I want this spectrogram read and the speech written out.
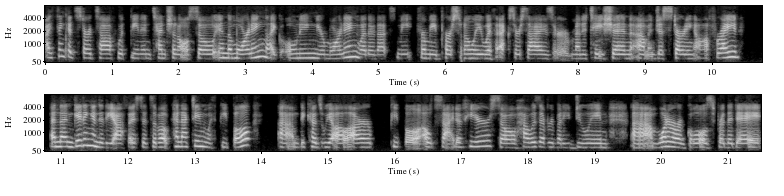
I think it starts off with being intentional. So in the morning, like owning your morning, whether that's me for me personally with exercise or meditation, um, and just starting off right. And then getting into the office, it's about connecting with people um, because we all are people outside of here. So, how is everybody doing? Um, what are our goals for the day?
